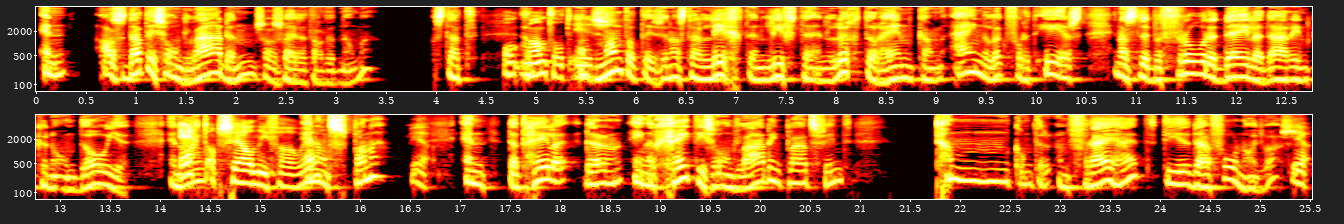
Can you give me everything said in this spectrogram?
En als dat is ontladen, zoals wij dat altijd noemen. Als dat Ontmanteld is. ontmanteld is. En als daar licht en liefde en lucht doorheen kan eindelijk voor het eerst. En als de bevroren delen daarin kunnen ontdooien. En, Echt lang- op celniveau, hè? en ontspannen. ja. En dat hele, er een energetische ontlading plaatsvindt. Dan komt er een vrijheid die er daarvoor nooit was. ja.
